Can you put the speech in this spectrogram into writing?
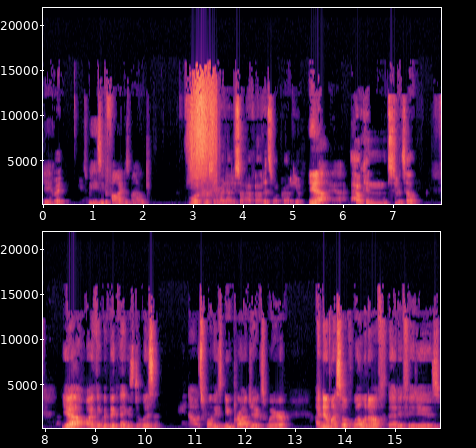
Yeah. Great. It'll be easy to find, is my hope. Well, if you're listening right now, you somehow found it, so I'm proud of you. Yeah, yeah. How can students help? Yeah, I think the big thing is to listen. You know, it's one of these new projects where I know myself well enough that if it is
